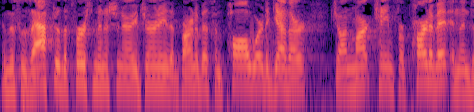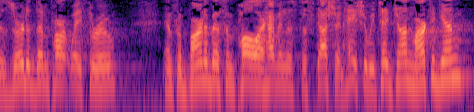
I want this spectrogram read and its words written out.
and this is after the first missionary journey that Barnabas and Paul were together. John Mark came for part of it and then deserted them partway through. And so Barnabas and Paul are having this discussion. Hey, should we take John Mark again?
